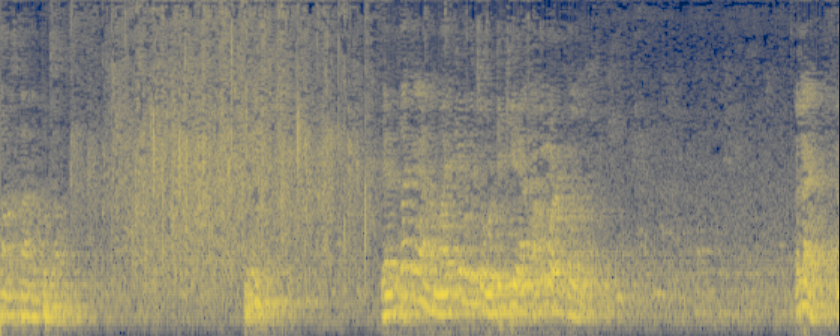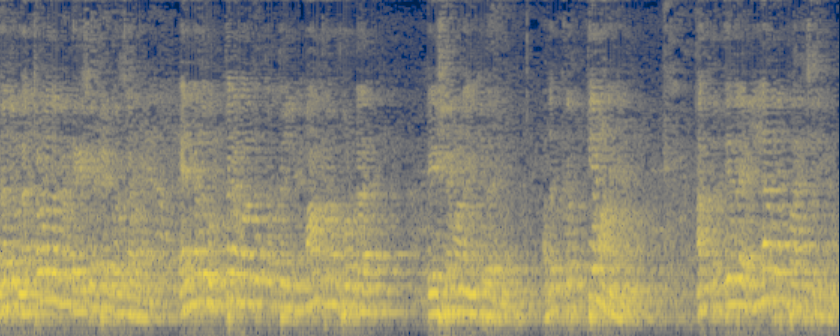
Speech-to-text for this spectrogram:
സംസ്ഥാനത്തുള്ളത്. എന്തൊക്കെയാണ് മയക്കി പിടിച്ച് ഒടുക്കിയ? അത് കുഴപ്പമില്ല. അല്ലേ? എന്നിട്ട് മറ്റുള്ളവരുടെ ദേഷ്യത്തെ കുറിച്ച് അറിയാം എന്നത് ഉത്തരവാദിത്വത്തിൽ മാത്രം കൊണ്ട് ദേഷ്യമാണ് എനിക്ക് വരുന്നത്. അത് കൃത്യമാണ് ഞാൻ. ആ കൃത്യത എല്ലാവരും പാലിച്ചിരിക്കണം.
